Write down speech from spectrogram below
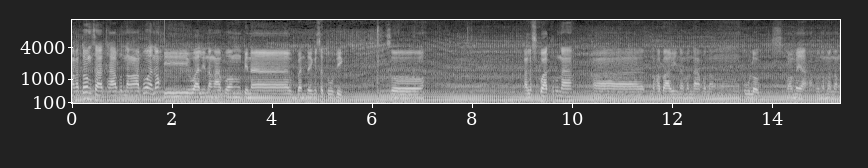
mga katong sa hapon na nga po ano? Iwali na nga po ang pinagbantay ko sa tubig. So Alas 4 na at nakabawi naman na ako ng tulog. Mamaya ako naman ang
